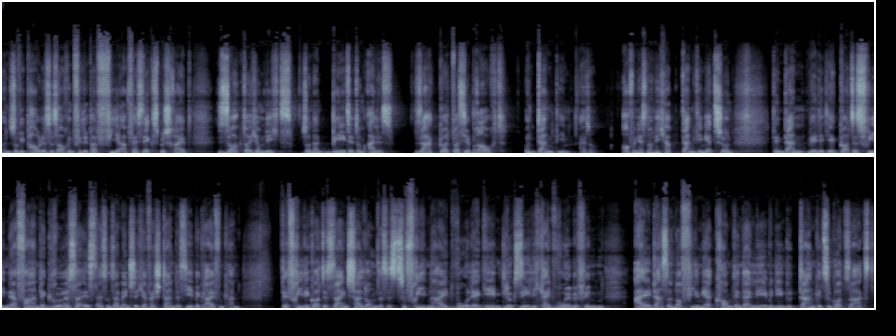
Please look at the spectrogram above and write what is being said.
Und so wie Paulus es auch in Philippa 4 ab Vers 6 beschreibt, sorgt euch um nichts, sondern betet um alles. Sagt Gott, was ihr braucht und dankt ihm. Also, auch wenn ihr es noch nicht habt, dankt ihm jetzt schon. Denn dann werdet ihr Gottes Frieden erfahren, der größer ist, als unser menschlicher Verstand es je begreifen kann. Der Friede Gottes, sein Shalom, das ist Zufriedenheit, Wohlergehen, Glückseligkeit, Wohlbefinden. All das und noch viel mehr kommt in dein Leben, indem du Danke zu Gott sagst.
